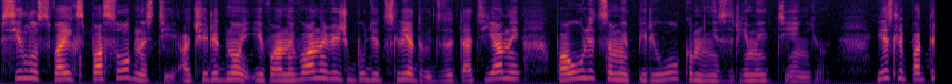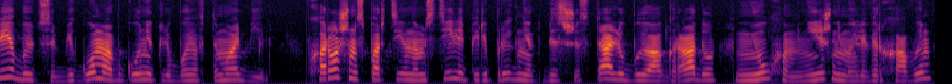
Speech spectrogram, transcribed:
В силу своих способностей очередной Иван Иванович будет следовать за Татьяной по улицам и переулкам незримой тенью. Если потребуется, бегом обгонит любой автомобиль. В хорошем спортивном стиле перепрыгнет без шеста любую ограду, нюхом, нижним или верховым,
